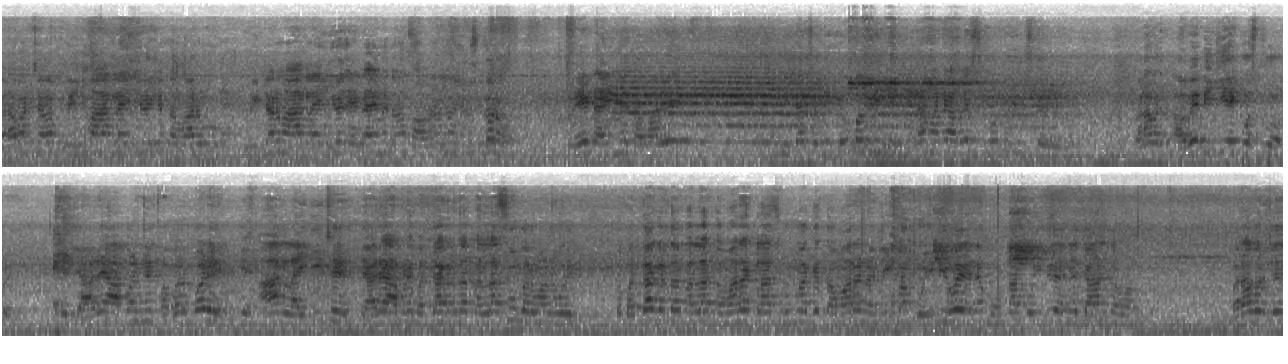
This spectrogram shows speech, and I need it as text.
બરાબર, ચલો ફ્રીજમાં આગ લાગી હોય કે તમારું મીટરમાં આગ લાગી હોય, એ ટાઈમે તમે પાવડરનો યુઝ કરો. તો એ ટાઈમે તમારે મીટર સુધી કેવું બગડી જાય. એના માટે આપણે સીઓ યુઝ કરીએ. બરાબર? હવે બીજી એક વસ્તુ હવે, કે જ્યારે આપણને ખબર પડે કે આગ લાગી છે, ત્યારે આપણે બધા કરતાં પહેલાં શું કરવાનું હોય? તો બધા કરતાં પહેલાં તમારા ક્લાસરૂમમાં કે તમારા નજીકમાં કોઈ બી હોય, એને મોટા કોઈ બી હોય, એને જાણ કરવાનું. બરાબર છે?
